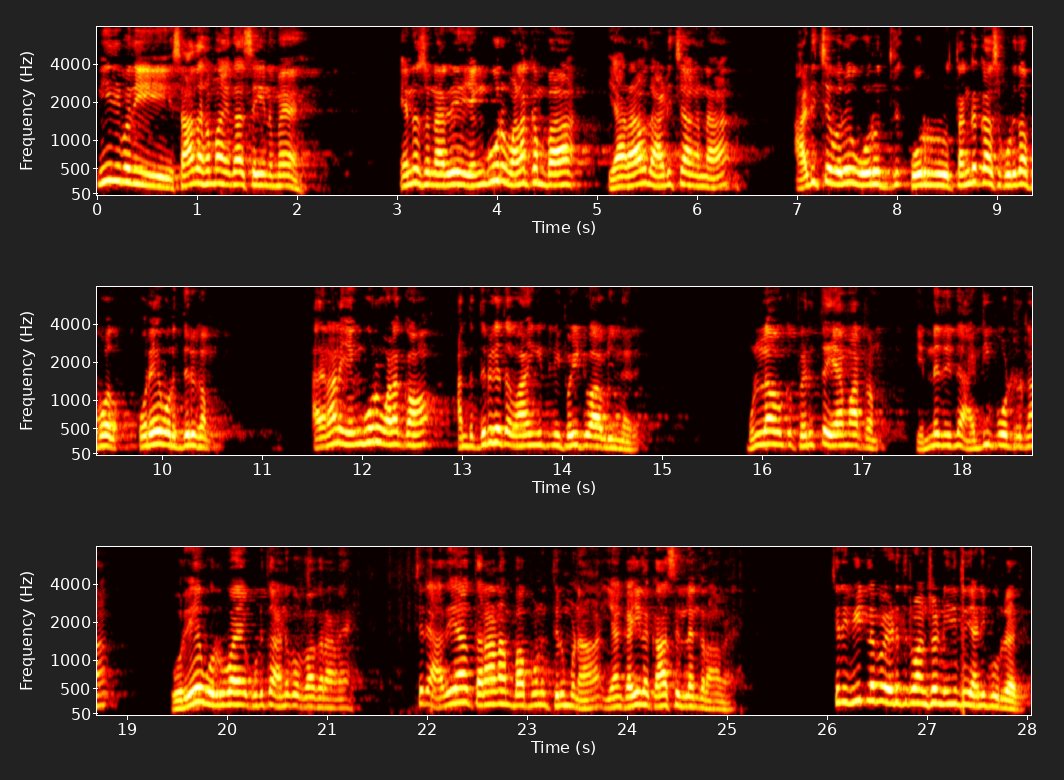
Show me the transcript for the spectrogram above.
நீதிபதி சாதகமாக எதாவது செய்யணுமே? என்ன சொன்னார்? எங்கள் ஊர் வழக்கம்பா. யாராவது அடித்தாங்கன்னா அடித்தவர் ஒரு தி- ஒரு தங்க காசு கொடுத்தா போதும். ஒரே ஒரு திருகம். அதனால் எங்கள் ஊர் வழக்கம் அந்த திருகத்தை வாங்கிட்டு நீ போயிட்டு வா அப்படின்னாரு. முல்லாவுக்கு பெருத்த ஏமாற்றம். என்னது இது? அடி போட்டிருக்கான். ஒரே ஒரு ரூபாயை கொடுத்து அனுப்ப பார்க்குறானே சரி அதையாவது தரானாம் பார்ப்போன்னு திரும்பினா என் கையில் காசு இல்லைங்கிறான் அவன். சரி வீட்டில் போய் எடுத்துகிட்டு வான்னு சொல்லி நீதிபதி அனுப்பி விடுறாரு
